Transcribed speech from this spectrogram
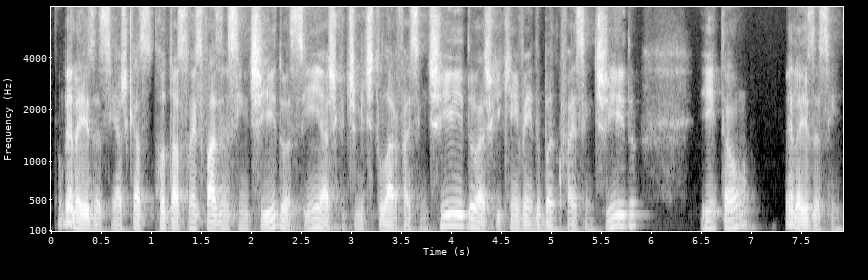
Então, beleza, assim, acho que as rotações fazem sentido, assim, acho que o time titular faz sentido, acho que quem vem do banco faz sentido. E então, beleza, assim.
